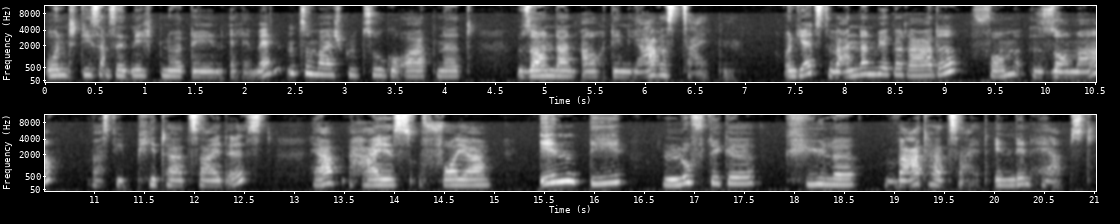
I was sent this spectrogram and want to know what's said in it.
Und diese sind nicht nur den Elementen zum Beispiel zugeordnet, sondern auch den Jahreszeiten. Und jetzt wandern wir gerade vom Sommer, was die Pitta-Zeit ist, ja, heiß, Feuer, in die luftige, kühle Wartezeit in den Herbst.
